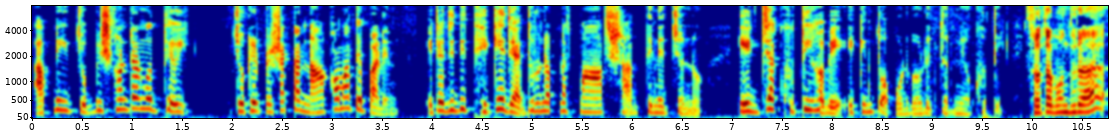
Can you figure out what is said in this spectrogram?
আপনি চব্বিশ ঘণ্টার মধ্যে ওই চোখের প্রেশারটা না কমাতে পারেন, এটা যদি থেকে যায়, ধরুন আপনার পাঁচ, সাত দিনের জন্য, এর যা ক্ষতি হবে, এ কিন্তু অপরিবর্তনীয় ক্ষতি। শ্রোতা বন্ধুরা,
